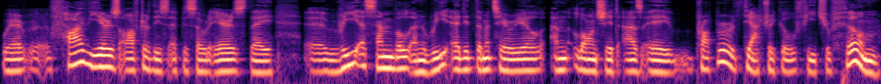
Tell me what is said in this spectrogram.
where uh, five years after this episode airs, they uh, reassemble and re-edit the material and launch it as a proper theatrical feature film.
